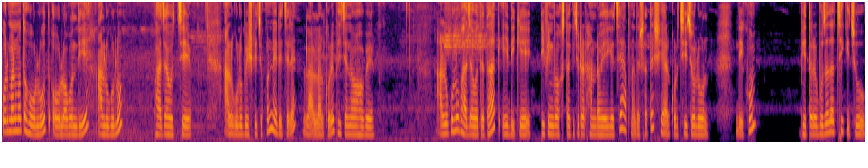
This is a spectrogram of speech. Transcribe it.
পরিমাণ মতো হলুদ ও লবণ দিয়ে আলুগুলো ভাজা হচ্ছে। আলুগুলো বেশ কিছুক্ষণ নেড়ে চেড়ে লাল লাল করে ভেজে নেওয়া হবে। আলুগুলো ভাজা হতে থাক। এদিকে টিফিন বক্সটা কিছুটা ঠান্ডা হয়ে গেছে, আপনাদের সাথে শেয়ার করছি, চলুন। দেখুন, ভেতরে বোঝা যাচ্ছে কিছু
